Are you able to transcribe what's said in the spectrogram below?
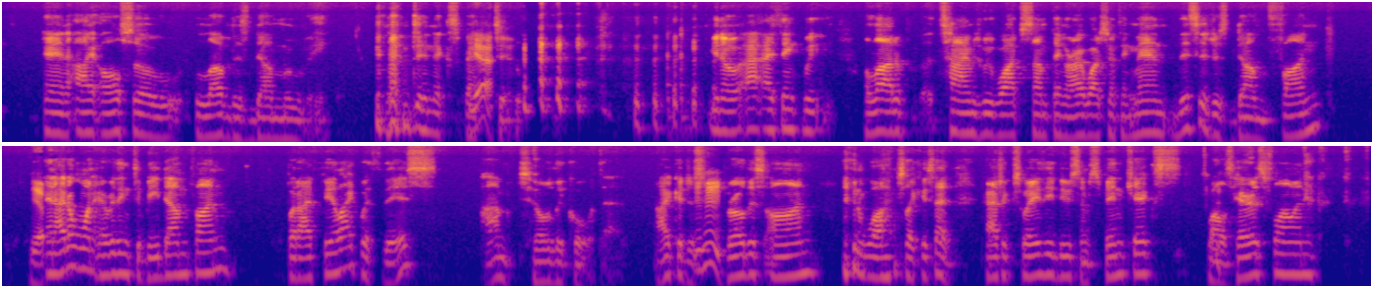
and I also love this dumb movie. I didn't expect Yeah. to. you know, I, I think we a lot of times we watch something or I watch something, man, this is just dumb fun. Yep. And I don't want everything to be dumb fun, but I feel like with this, I'm totally cool with that. I could just Mhm. throw this on and watch, like you said, Patrick Swayze do some spin kicks while his hair is flowing.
